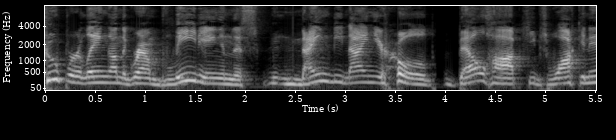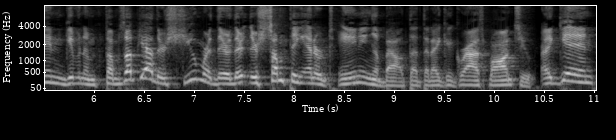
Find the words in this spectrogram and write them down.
Cooper laying on the ground bleeding and this 99 year old bellhop keeps walking in and giving him thumbs up. Yeah, there's humor there. there. There's something entertaining about that that I could grasp onto. Again,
